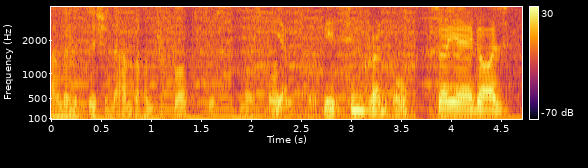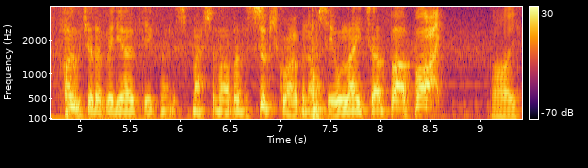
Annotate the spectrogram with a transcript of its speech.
a limited edition and a 100 club. Just no Yeah, spoilers. but- it's incredible. So yeah, guys, hope you enjoyed the video. If you can smash the like button, subscribe, and I'll see you all later. Bye bye. Bye.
